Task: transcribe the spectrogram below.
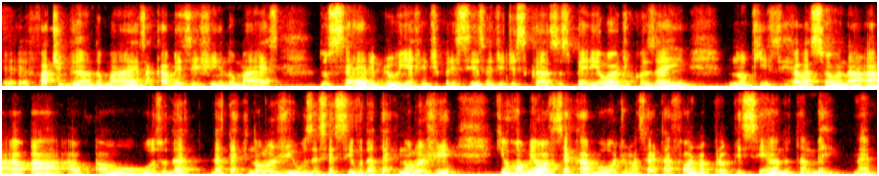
é, fatigando mais, acaba exigindo mais do cérebro e a gente precisa de descansos periódicos aí no que se relaciona a, a, ao, ao, uso da, da tecnologia, o uso excessivo da tecnologia, que o home office acabou, de uma certa forma, propiciando também, né?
